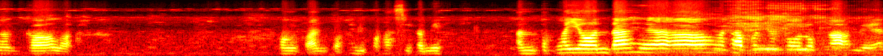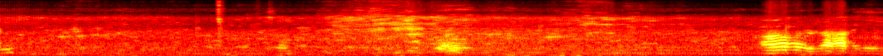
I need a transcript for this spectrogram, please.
naggala. Pang paantok. Hindi pa kasi kami antok ngayon dahil maghapon yung tulog namin. Alright.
